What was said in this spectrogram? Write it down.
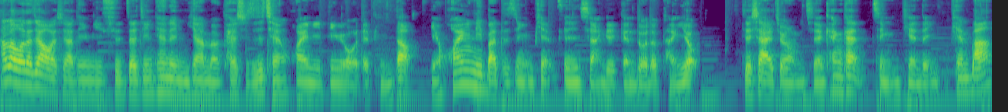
Hello，大家好，我是阿丁米斯。在今天的影片还没有开始之前，欢迎你订阅我的频道，也欢迎你把这支影片分享给更多的朋友。接下来就让我们一起来看看今天的影片吧。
